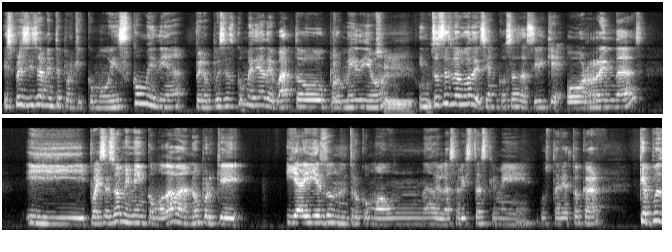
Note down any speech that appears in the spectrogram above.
es precisamente porque como es comedia, pero pues es comedia de vato promedio, Sí, entonces luego decían cosas así que horrendas y pues eso a mí me incomodaba, ¿no? Porque y ahí es donde entro como a una de las aristas que me gustaría tocar, que pues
